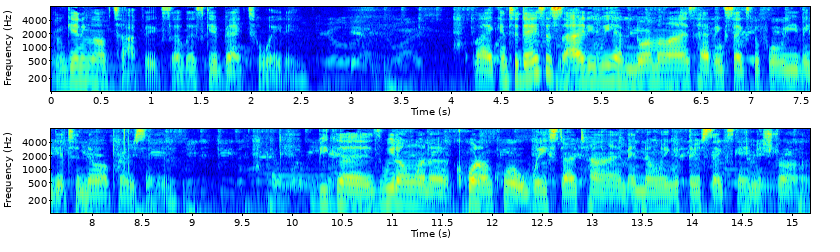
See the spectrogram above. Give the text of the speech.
I'm getting off topic, so let's get back to waiting. Like in today's society, we have normalized having sex before we even get to know a person because we don't want to quote unquote waste our time in knowing if their sex game is strong.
